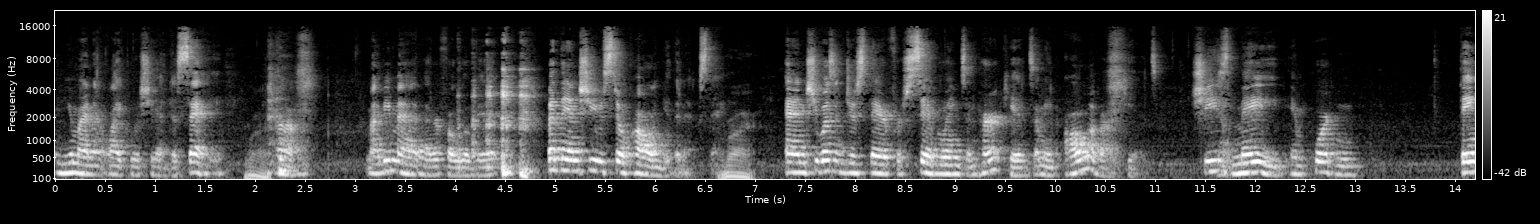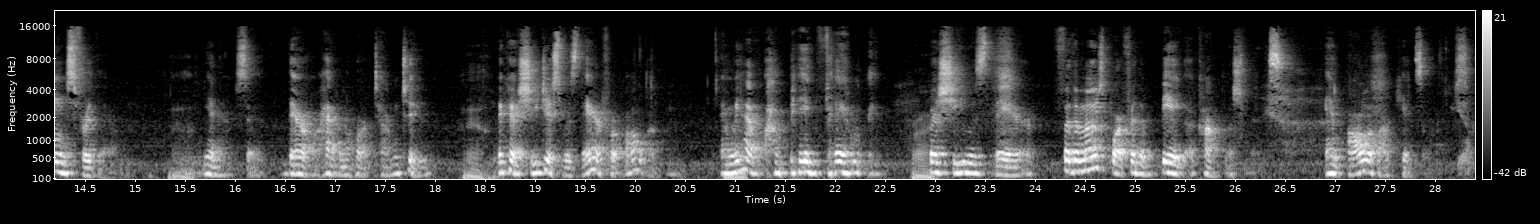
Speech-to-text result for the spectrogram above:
and you might not like what she had to say. Right. Um, might be mad at her for a little bit, but then she was still calling you the next day. Right. And she wasn't just there for siblings and her kids. I mean, all of our kids. She's made important things for them. You know, so they're all having a hard time too, Yeah. because she just was there for all of them. And we have a big family, Right. but she was there for the most part for the big accomplishments and all of our kids' lives.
